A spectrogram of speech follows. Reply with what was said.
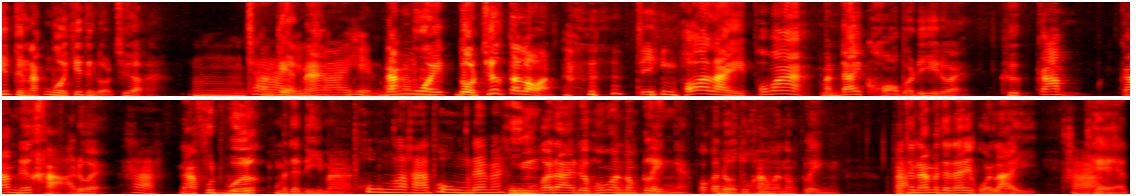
คิดถึงนักมวยคิดถึงโดดเชือกอะอืมใช่สังเกตไหมใช่เห็นนักมวยโดดเชือกตลอด จริง เพราะอะไรเพราะว่ามันได้ core body ด้วย คือกล้ามกล้ามเนื้อขาด้วยค่ะนะ footwork มันจะดีมาก พุงล่ะคะ พุงได้ไหมพุงก็ได้ด้วยเพราะมันโอ้ต้องเกร็งไงเพราะกระโดดทุกครั้งมันต้องเกร็ง เพราะค่ะฉะนั้นมันจะได้หัวไหล่ค่ะแขน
